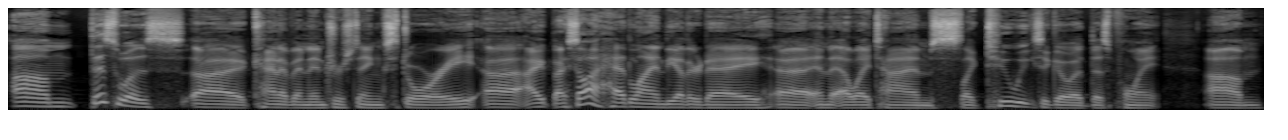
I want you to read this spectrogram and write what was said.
Um, this was uh, kind of an interesting story. Uh, I, I, saw a headline the other day uh, in the LA Times, like two weeks ago at this point, um,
